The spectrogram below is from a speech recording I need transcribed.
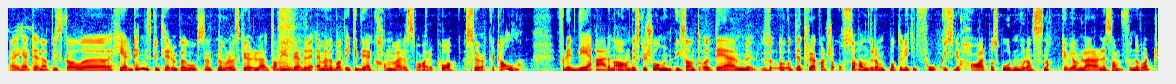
Jeg er helt enig i at vi skal eh, hele tiden diskutere med pedagogstudentene hvordan vi skal gjøre lærerutdanningen bedre. Jeg mener bare at ikke det kan være svaret på søkertall. Fordi det er en annen diskusjon. ikke sant? Og det, er, og det tror jeg kanskje også handler om måte, hvilket fokus vi har på skolen. Hvordan snakker vi om lærerne i samfunnet vårt?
